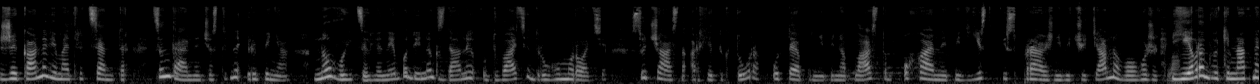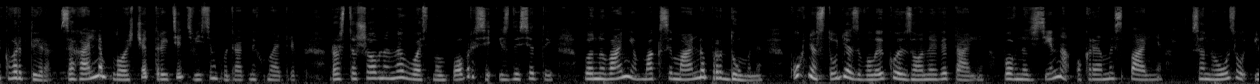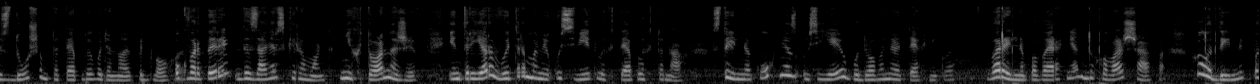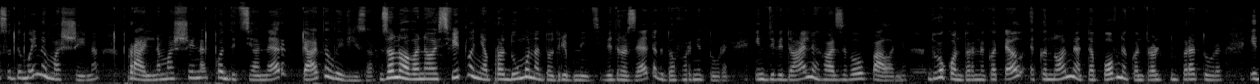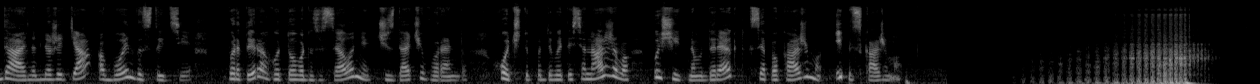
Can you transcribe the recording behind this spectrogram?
ЖК «Нові метри Центр, центральна частина Ірпеня. Новий цегляний будинок зданий у 22-му році. Сучасна архітектура, утеплені пінопластом, охайний під'їзд і справжнє відчуття нового житла. Євро двокімнатна квартира. Загальна площа 38 квадратних метрів. Розташована на восьмому поверсі із 10. Планування максимально продумане. Кухня студія з великою зоною вітальні, повноцінна окрема спальня, санвузол із душем та теплою водяною підлогою. У квартирі дизайнерський ремонт. Ніхто не жив. Інтер'єр витриманий у світлих, теплих тонах. Стильна кухня з усією будованою технікою. Варильна поверхня, духова шафа, холодильник, посудомийна машина, пральна машина, кондиціонер та телевізор. Зоноване освітлення продумано до дрібниць від розеток до фурнітури, індивідуальне газове опалення, двоконтурний котел, економія та повний контроль температури. Ідеально для життя або інвестиції. Квартира готова до заселення чи здачі в оренду. Хочете подивитися наживо? Пишіть нам в директ, все покажемо і підскажемо.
